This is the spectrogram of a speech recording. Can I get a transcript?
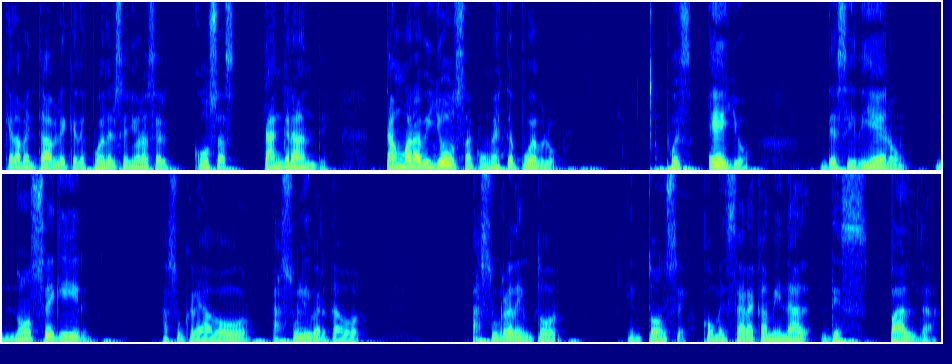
qué lamentable que después del Señor hacer cosas tan grandes, tan maravillosas con este pueblo, pues ellos decidieron no seguir a su creador, a su libertador, a su redentor. Entonces, comenzar a caminar de espalda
